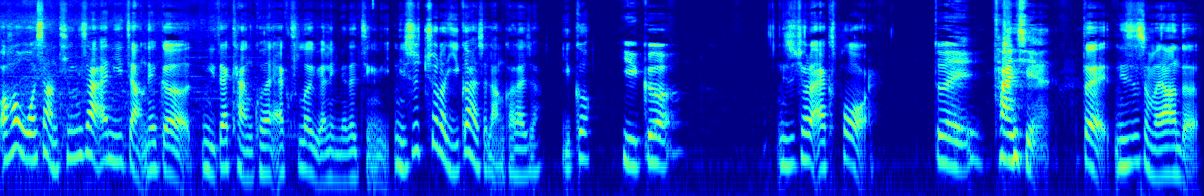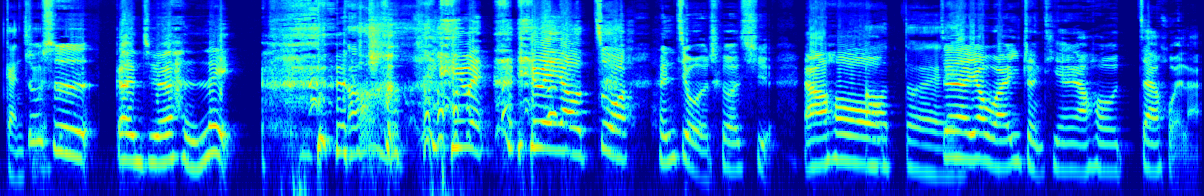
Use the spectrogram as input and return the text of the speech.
然后我想听一下安妮讲那个你在坎昆 X 乐园里面的经历。你是去了一个还是两个来着？一个，一个。你是去了 Explore。对，探险。对你是什么样的感觉？就是感觉很累，因为因为要坐很久的车去，然后对，现在要玩一整天，然后再回来。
